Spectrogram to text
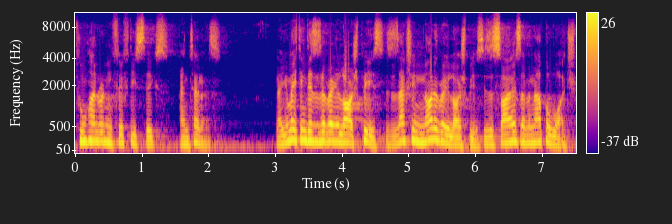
256 antennas. Now, you may think this is a very large piece. This is actually not a very large piece. It's the size of an Apple Watch.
